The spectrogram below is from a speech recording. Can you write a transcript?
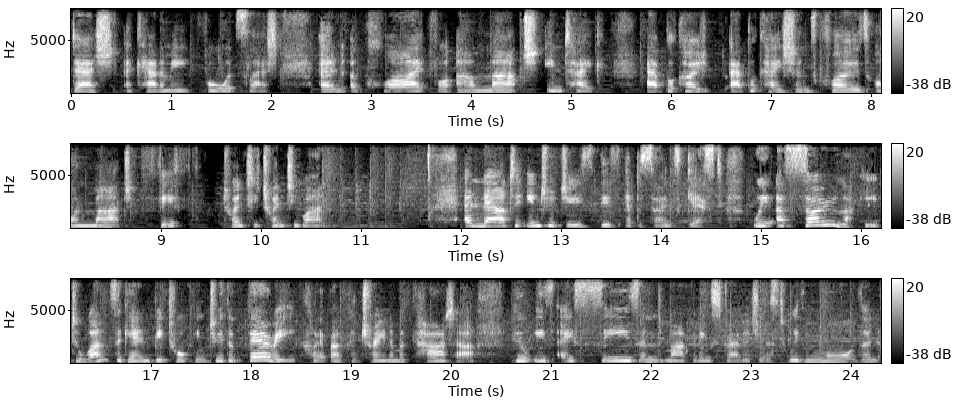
dash academy forward slash and apply for our March intake. Applica- applications close on March 5th, 2021. And now to introduce this episode's guest. We are so lucky to once again be talking to the very clever Katrina McCarter, who is a seasoned marketing strategist with more than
